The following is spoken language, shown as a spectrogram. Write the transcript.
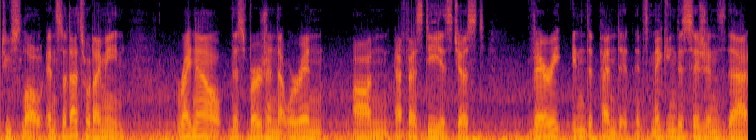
too slow. And so that's what I mean. Right now, this version that we're in on FSD is just very independent. It's making decisions that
